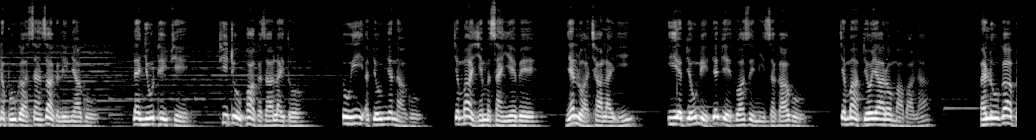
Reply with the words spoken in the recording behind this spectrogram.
နှစ်ဘူးကစံစကလေးများကိုလက်ညှိုးထိပ်ဖြင့်ထိတို့ဖကစားလိုက်တော့သူ၏အပြုံးမျက်နာကို ကျမရင်မဆိုင်ရဲပဲညက်လွာချလိုက်၏ဤအပြုံးတွေပြက်ပြဲသွားစေမိစကားကို ကျမပြောရတော့မှာပါလားဘလူကဘ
